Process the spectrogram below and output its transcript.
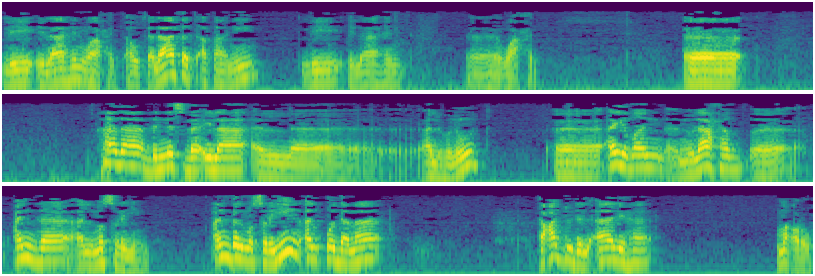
لإله واحد أو ثلاثة أقانيم لإله آه، واحد. آه، هذا بالنسبة إلى الهنود. آه، أيضا نلاحظ عند المصريين عند المصريين القدماء تعدد الآلهة معروف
